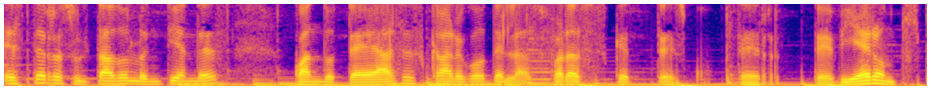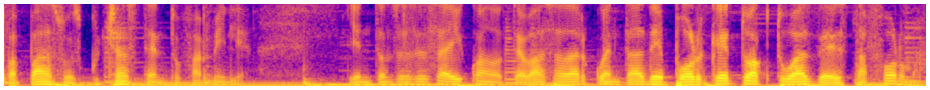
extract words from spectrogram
este resultado lo entiendes cuando te haces cargo de las frases que te, te, dieron tus papás o escuchaste en tu familia. Y entonces es ahí cuando te vas a dar cuenta de por qué tú actúas de esta forma.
